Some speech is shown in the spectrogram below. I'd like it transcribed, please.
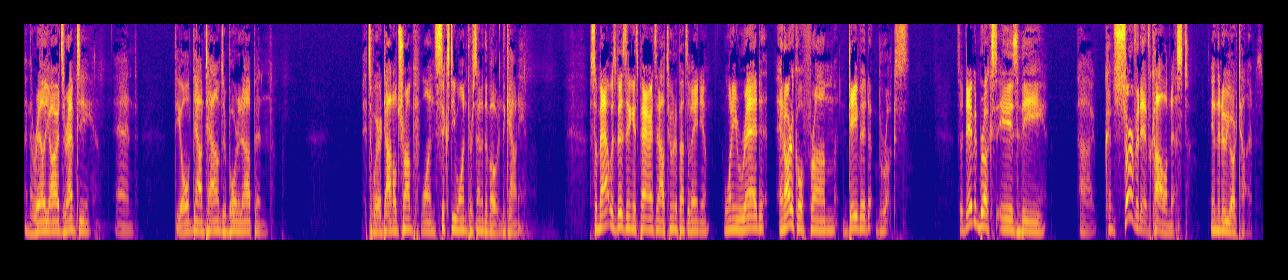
and the rail yards are empty and the old downtowns are boarded up and it's where Donald Trump won 61% of the vote in the county. So Matt was visiting his parents in Altoona, Pennsylvania, when he read an article from David Brooks. So, David Brooks is the uh, conservative columnist in the New York Times.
